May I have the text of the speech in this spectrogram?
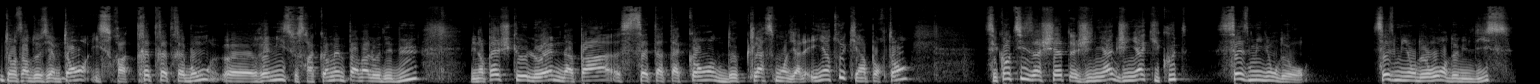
dans un deuxième temps. Il sera très très très bon. Euh, Rémi, ce sera quand même pas mal au début. Mais n'empêche que l'OM n'a pas cet attaquant de classe mondiale. Et il y a un truc qui est important, c'est quand ils achètent Gignac, Gignac qui coûte 16 millions d'euros. 16 millions d'euros en 2010.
